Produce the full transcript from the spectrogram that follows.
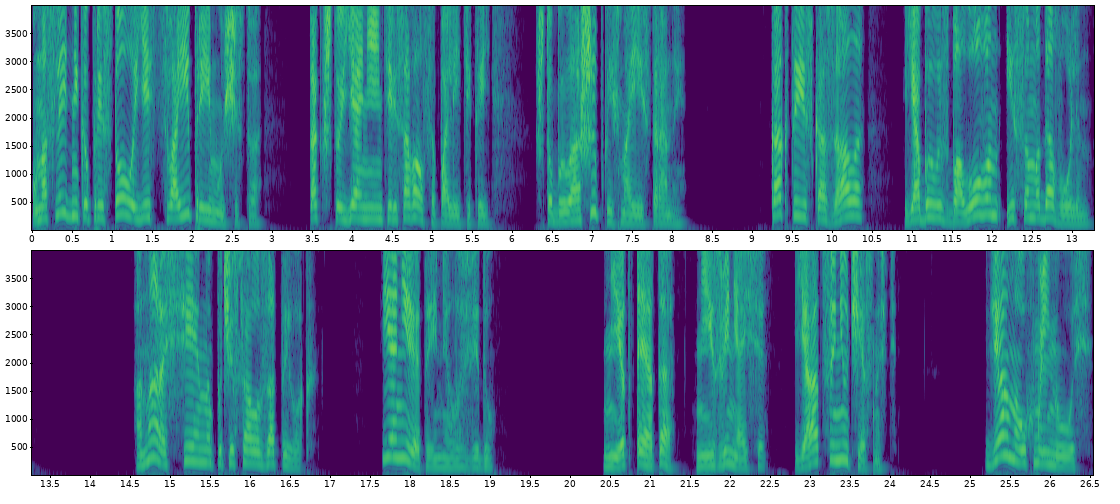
у наследника престола есть свои преимущества, так что я не интересовался политикой, что было ошибкой с моей стороны. Как ты и сказала, я был избалован и самодоволен. Она рассеянно почесала затылок. Я не это имела в виду. «Нет, это, не извиняйся. Я оценю честность». Диана ухмыльнулась.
